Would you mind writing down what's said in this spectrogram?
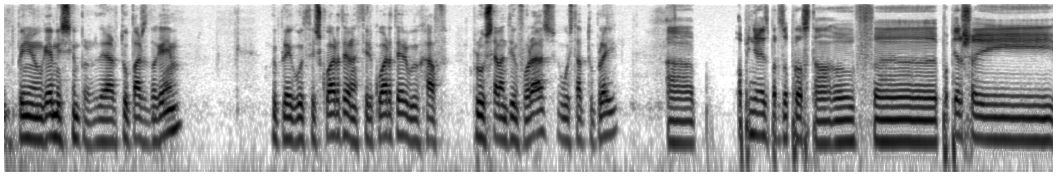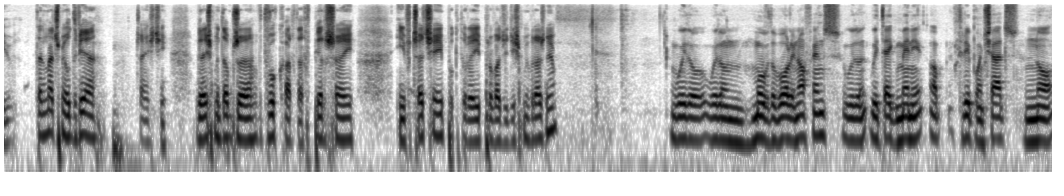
Opinion game is simple. There are two parts of the game. We play good first quarter and third quarter. We have plus 17 for us. We start to play. E, Opinia jest bardzo prosta. W, e, po pierwszej, ten mecz miał dwie części. Graliśmy dobrze w dwóch kwartach, w pierwszej i w trzeciej, po której prowadziliśmy wyraźnie. We do we don't move the ball in offense. We don't we take many up three point shots, not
